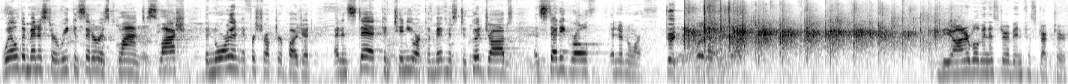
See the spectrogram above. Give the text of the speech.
Will the minister reconsider his plan to slash the northern infrastructure budget and instead continue our commitments to good jobs and steady growth in the north? Good. The Honourable Minister of Infrastructure.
